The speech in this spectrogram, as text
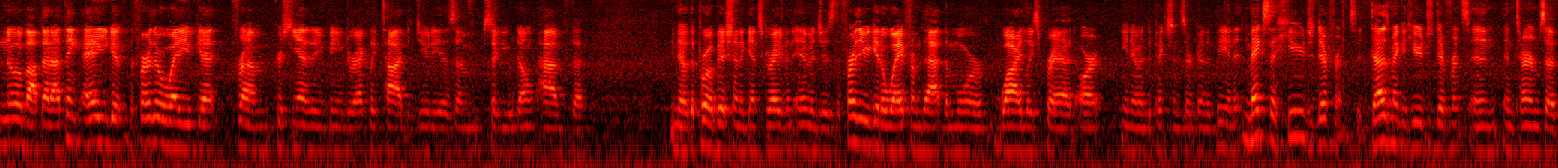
know about that. I think a you get the further away you get from Christianity being directly tied to Judaism, so you don't have the you know the prohibition against graven images. The further you get away from that, the more widely spread art you know and depictions are going to be, and it makes a huge difference. It does make a huge difference in in terms of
